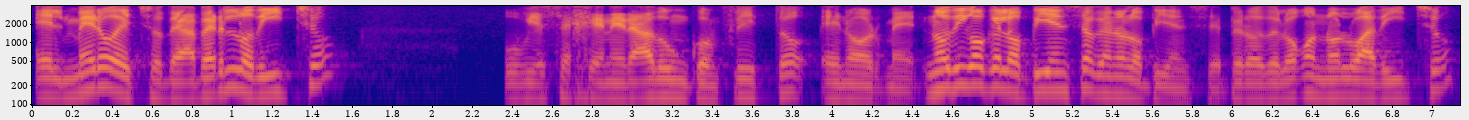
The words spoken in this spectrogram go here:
el mero hecho de haberlo dicho hubiese generado un conflicto enorme. No digo que lo piense o que no lo piense, pero de luego no lo ha dicho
